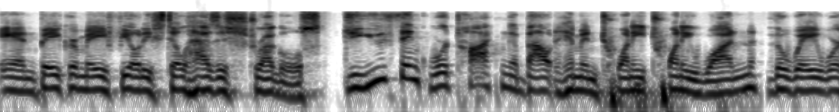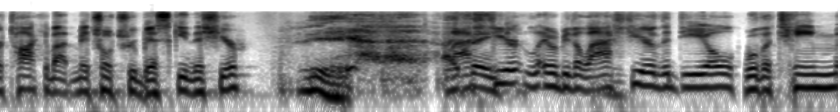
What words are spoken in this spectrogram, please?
And Baker Mayfield, he still has his struggles. Do you think we're talking about him in 2021 the way we're talking about Mitchell Trubisky this year? Yeah. Last think... year, it would be the last year of the deal. Will the team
